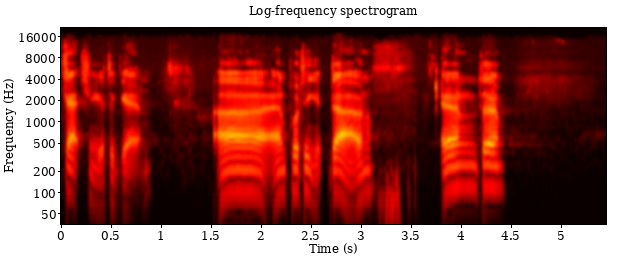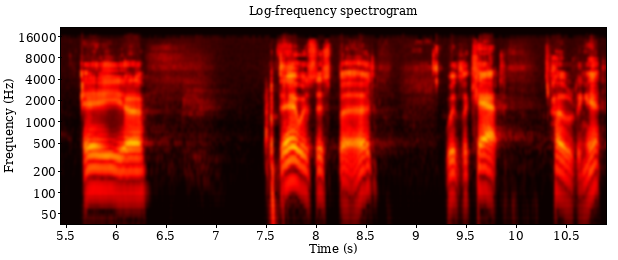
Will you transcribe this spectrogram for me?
catching it again uh, and putting it down. And uh, a uh, there was this bird with the cat holding it,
